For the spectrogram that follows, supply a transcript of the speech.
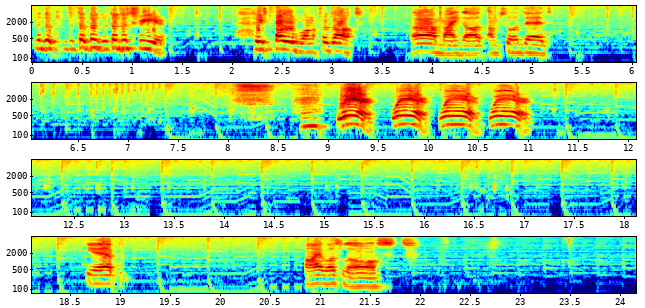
The, sphere. He's probably one, I forgot. Oh my god, I'm so dead. Where? Where? Where? Where? Yep. I was lost.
